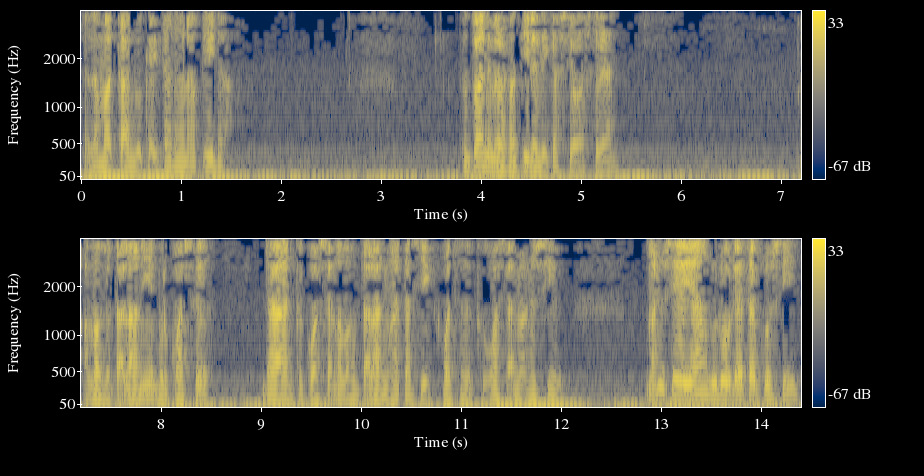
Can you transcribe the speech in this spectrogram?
dalam matan berkaitan dengan akidah. Tuan-tuan yang dirahmati dan dikasihi Allah sekalian. Allah SWT ni berkuasa dan kekuasaan Allah SWT mengatasi kekuasaan, kekuasaan manusia. Manusia yang duduk di atas kursi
